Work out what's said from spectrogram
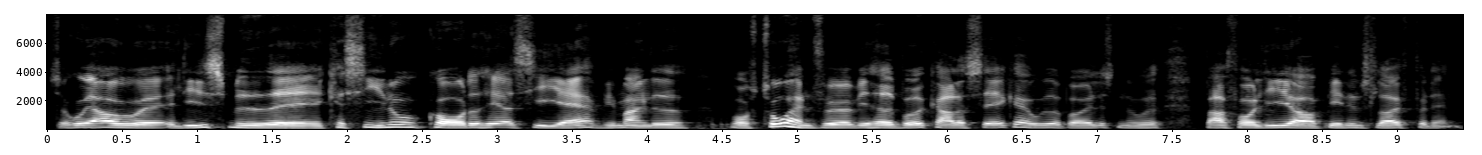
så kunne jeg jo øh, lige smide øh, casino-kortet her og sige, ja, vi manglede vores to anfører, vi havde både Carlos Seca ude og Bøjlesen ude, bare for lige at binde en sløjf på den.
